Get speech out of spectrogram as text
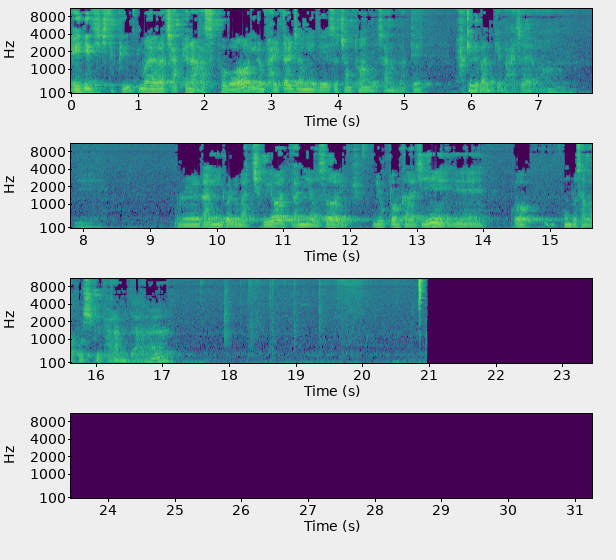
ADHD뿐만 아니라 자폐나 아스퍼거 이런 발달 장애에 대해서 정통한 사람들한테 확인을 받는 게 맞아요. 예. 오늘 강의 이걸로 마치고요. 연이어서 6번까지 예, 꼭 공부 삼아 보시길 바랍니다.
